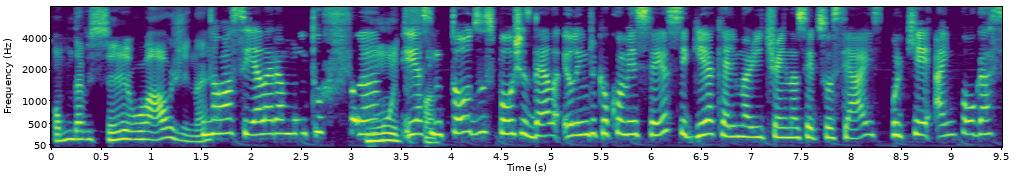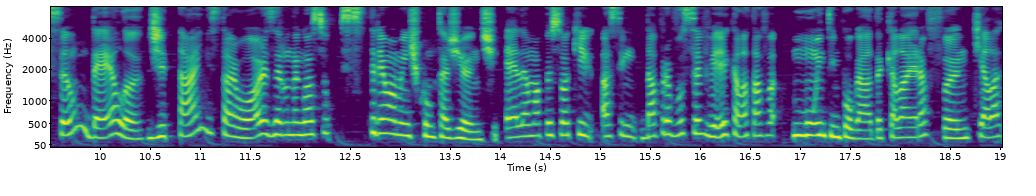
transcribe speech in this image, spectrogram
como deve ser o auge, né? Nossa, e ela era muito fã. Muito e fã. assim, todos os posts dela, eu lembro que eu comecei a seguir a Kelly Marie Train nas redes sociais, porque a empolgação dela de estar tá em Star Wars era um negócio extremamente contagiante. Ela é uma pessoa que, assim, dá para você ver que ela tava muito empolgada, que ela era fã, que ela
